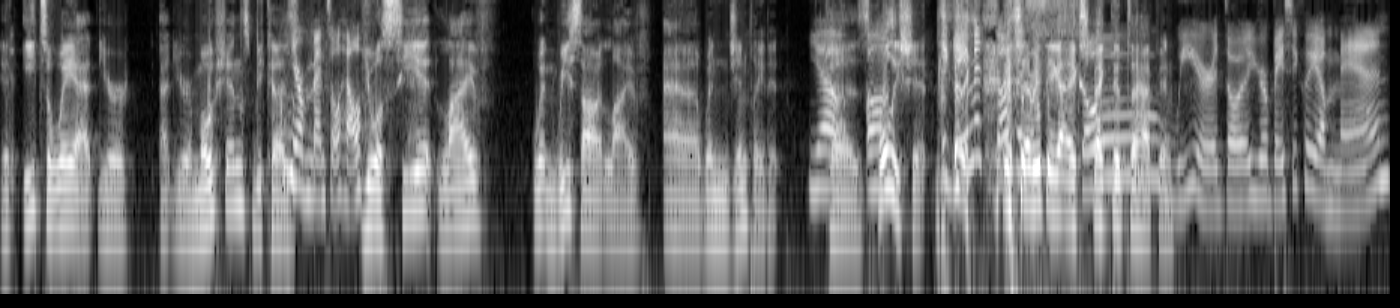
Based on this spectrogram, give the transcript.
It eats away at your at your emotions because your mental health. you will see it live when we saw it live uh, when Jin played it. Yeah, Because uh, holy shit, The game itself it's is everything I expected to happen. Weird though. You're basically a man,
